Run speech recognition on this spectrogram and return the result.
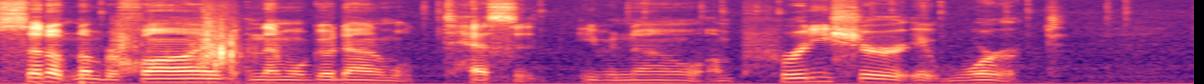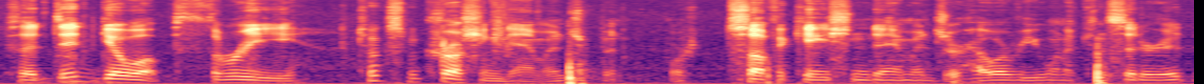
set up number five, and then we'll go down and we'll test it, even though I'm pretty sure it worked. Because I did go up three, Took some crushing damage, but or suffocation damage, or however you want to consider it.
